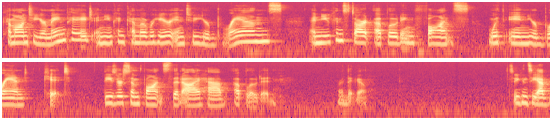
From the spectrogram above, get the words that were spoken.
come on to your main page and you can come over here into your brands and you can start uploading fonts within your brand kit. These are some fonts that I have uploaded. Where'd they go? So you can see I've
